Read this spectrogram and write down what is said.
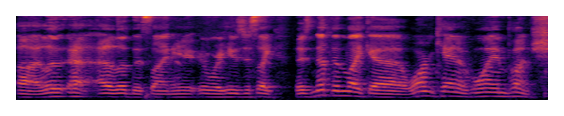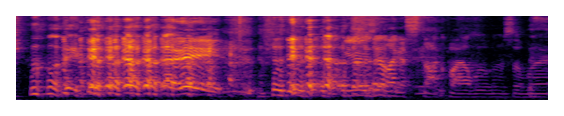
Oh, I love I love this line here where he was just like, "There's nothing like a warm can of Hawaiian punch." Like- hey. You know, he's got like a stockpile of them somewhere.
